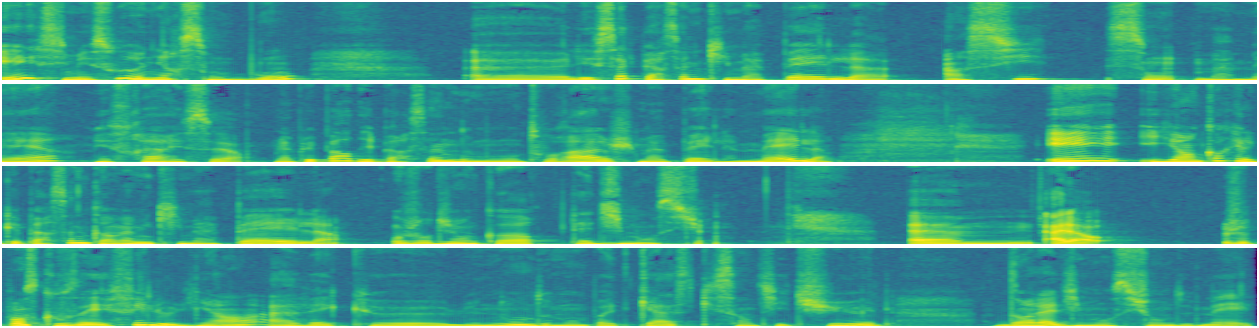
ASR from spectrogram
et si mes souvenirs sont bons, euh, les seules personnes qui m'appellent ainsi sont ma mère, mes frères et sœurs. La plupart des personnes de mon entourage m'appellent Mel. Et il y a encore quelques personnes quand même qui m'appellent aujourd'hui encore la dimension. Euh, alors, je pense que vous avez fait le lien avec euh, le nom de mon podcast qui s'intitule Dans la dimension de Mel.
